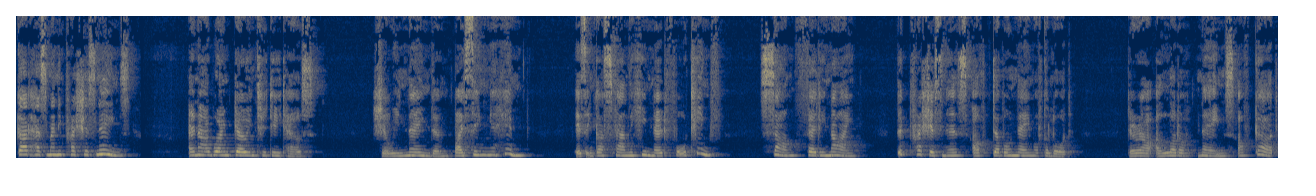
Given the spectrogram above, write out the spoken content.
God has many precious names, and I won't go into details. Shall we name them by singing a hymn? It's in God's Family Hymnal 14th, Psalm 39, The Preciousness of Double Name of the Lord. There are a lot of names of God,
